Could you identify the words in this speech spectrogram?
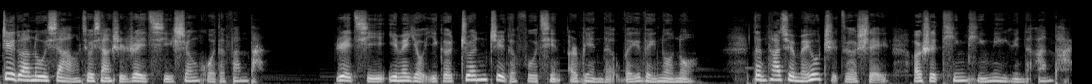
这段录像就像是瑞奇生活的翻版。瑞奇因为有一个专制的父亲而变得唯唯诺诺，但他却没有指责谁，而是听凭命运的安排。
